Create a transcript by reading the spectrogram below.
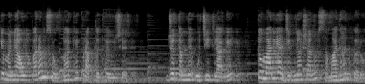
કે મને આવું પરમ સૌભાગ્ય પ્રાપ્ત થયું છે? જો તમને ઉચિત લાગે, તો મારી આ જિજ્ઞાસાનું સમાધાન કરો.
